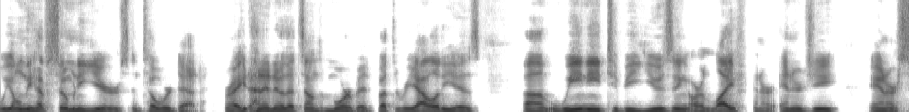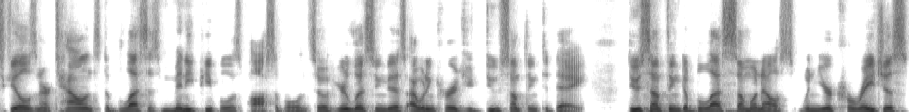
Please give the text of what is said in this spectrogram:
we only have so many years until we're dead, right? And I know that sounds morbid, but the reality is um, we need to be using our life and our energy and our skills and our talents to bless as many people as possible. And so if you're listening to this, I would encourage you do something today. Do something to bless someone else. When you're courageous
